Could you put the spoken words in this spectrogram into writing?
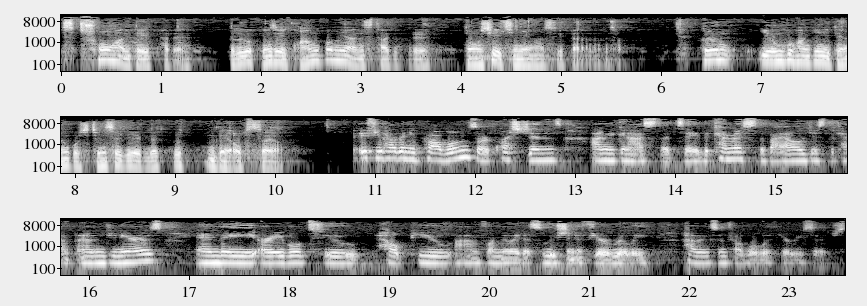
스트롱한 데이터들, 그리고 굉장히 광범위한 스타디들을 동시에 진행할 수 있다는 거죠. 그런 연구 환경이 되는 곳이 전 세계에 몇 군데 없어요. If you have any problems or questions, um, you can ask, let's say, the chemists, the biologists, the chem- engineers, and they are able to help you um, formulate a solution if you're really having some trouble with your research.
